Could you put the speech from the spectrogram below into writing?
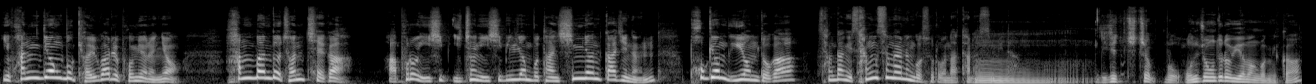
이 환경부 결과를 보면은요. 한반도 전체가 앞으로 20, 2021년부터 한 10년까지는 폭염 위험도가 상당히 상승하는 것으로 나타났습니다. 음, 이게 진짜 뭐 어느 정도로 위험한 겁니까?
